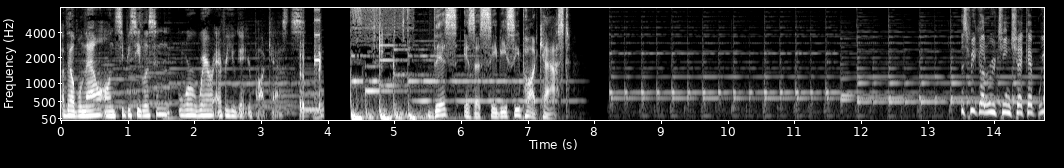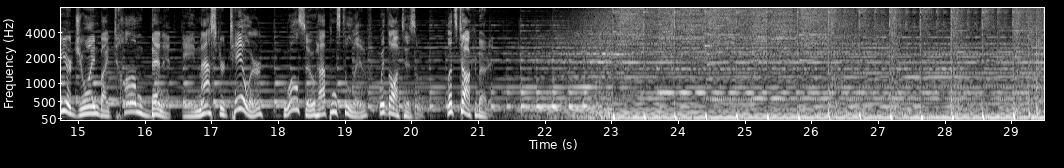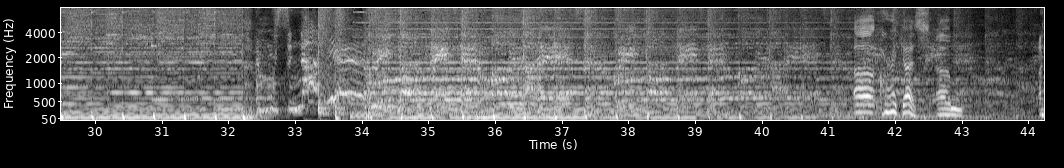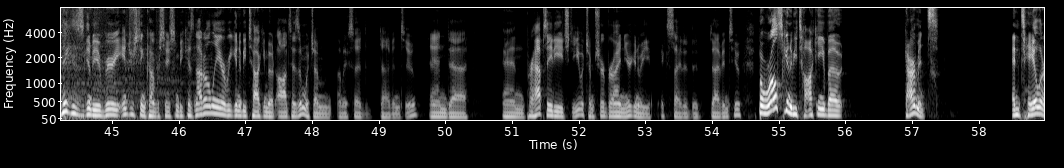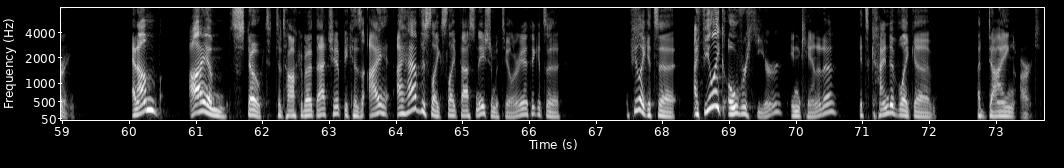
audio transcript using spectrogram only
available now on CBC Listen or wherever you get your podcasts. This is a CBC podcast. This week on Routine Checkup, we are joined by Tom Bennett, a master tailor who also happens to live with autism. Let's talk about it. Right, guys. Um, I think this is going to be a very interesting conversation because not only are we going to be talking about autism, which I'm I'm excited to dive into, and uh, and perhaps ADHD, which I'm sure Brian you're going to be excited to dive into, but we're also going to be talking about garments and tailoring, and I'm I am stoked to talk about that shit because I I have this like slight fascination with tailoring. I think it's a I feel like it's a I feel like over here in Canada, it's kind of like a a dying art.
